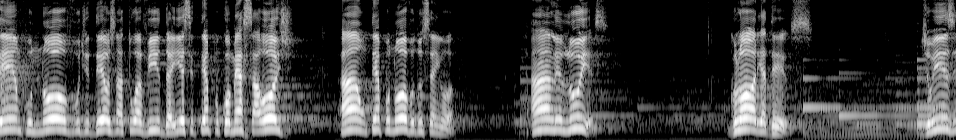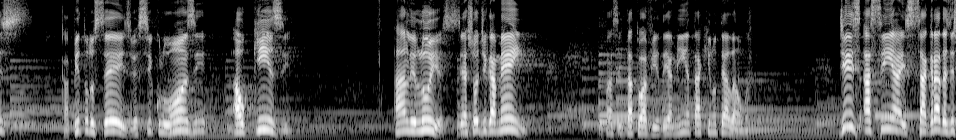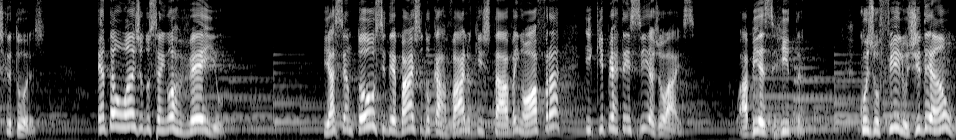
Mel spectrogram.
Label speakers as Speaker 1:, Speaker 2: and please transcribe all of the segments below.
Speaker 1: Tempo novo de Deus na tua vida e esse tempo começa hoje. Há um tempo novo do Senhor. Aleluias. Glória a Deus. Juízes, capítulo 6, versículo 11 ao 15. Aleluias. Você achou? Diga amém. Facilitar a tua vida. E a minha está aqui no telão. Diz assim as Sagradas Escrituras: então o anjo do Senhor veio e assentou-se debaixo do carvalho que estava em Ofra e que pertencia a Joás, Abias Rita, cujo filho Gideão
